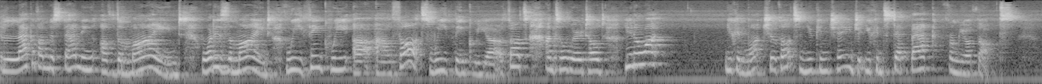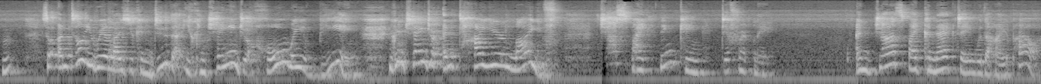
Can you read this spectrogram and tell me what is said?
lack of understanding of the mind. What is the mind? We think we are our thoughts. We think we are our thoughts until we're told, you know what? You can watch your thoughts and you can change it. You can step back from your thoughts. Hmm? So until you realize you can do that, you can change your whole way of being. You can change your entire life just by thinking differently and just by connecting with the higher power.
